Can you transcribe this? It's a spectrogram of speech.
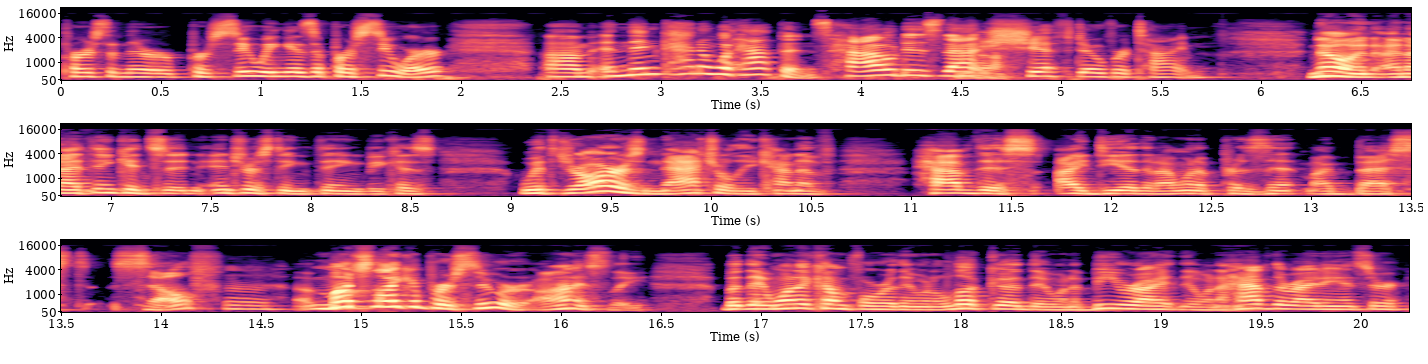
person they're pursuing is a pursuer um, and then kind of what happens? How does that Yeah. shift over time? No, and, and I think it's an interesting thing because withdrawers naturally kind of have this idea that I want to present my best self, uh, much like a pursuer, honestly. But they want to come forward, they want to look good, they want to be right, they want to have the right answer.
